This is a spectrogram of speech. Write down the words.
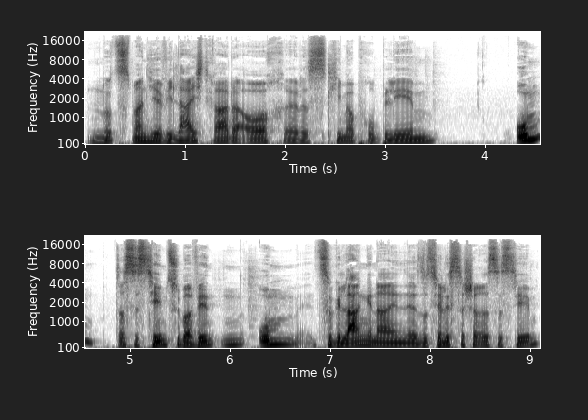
nutzt man hier vielleicht gerade auch äh, das Klimaproblem, um das System zu überwinden, um zu gelangen in ein äh, sozialistischeres System?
